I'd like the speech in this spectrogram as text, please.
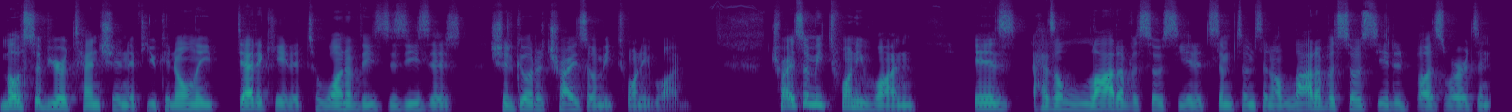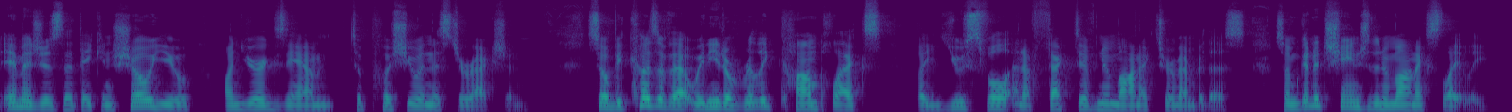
most of your attention, if you can only dedicate it to one of these diseases, should go to trisomy 21. Trisomy 21 is has a lot of associated symptoms and a lot of associated buzzwords and images that they can show you on your exam to push you in this direction. So because of that, we need a really complex but useful and effective mnemonic to remember this. So I'm going to change the mnemonic slightly.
